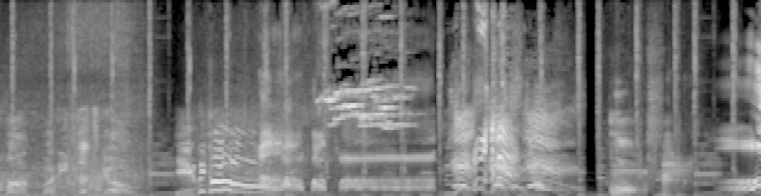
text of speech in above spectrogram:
Come on, buddy, let's go. Here we go. Yes, yes, yes! Oh, hmm. Oh!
